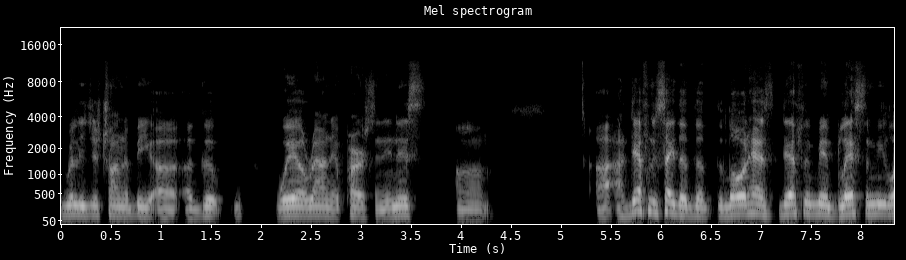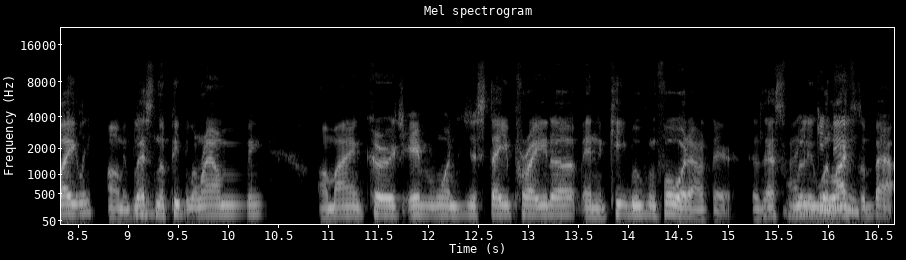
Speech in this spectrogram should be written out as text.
really just trying to be a, a good well-rounded person. And it's um I I definitely say that the, the Lord has definitely been blessing me lately, um, and blessing the people around me. Um, I encourage everyone to just stay prayed up and to keep moving forward out there, because that's all really what do. life's about.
